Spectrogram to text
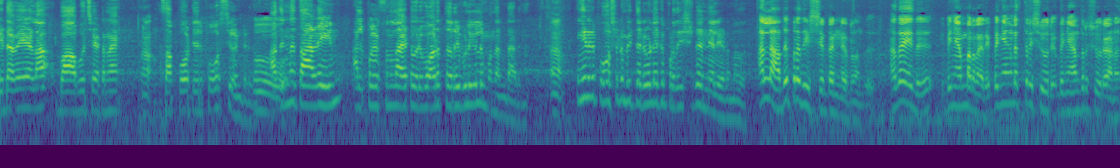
ഇടവേള ബാബു ചേട്ടനെ സപ്പോർട്ട് ചെയ്ത് പോസ്റ്റ് കണ്ടിരുന്നു. അതിന് താഴെയും അൽപേഴ്സണൽ ആയിട്ട് ഒരുപാട് തെറിവിളികളും വന്നിട്ടുണ്ടായിരുന്നു. ഇങ്ങനെ ഒരു പോസ്റ്റ് ഇടുമ്പോൾ ഈ തെറിവിളിയൊക്കെ പ്രതീക്ഷിച്ചിട്ട് തന്നെയല്ലേ ഇടുന്നത്? അല്ല അത് പ്രതീക്ഷിച്ചിട്ട് തന്നെ ഇടുന്നത്. അതായത് ഇപ്പൊ ഞാൻ പറഞ്ഞാൽ ഇപ്പൊ ഞങ്ങളുടെ തൃശ്ശൂർ ഇപ്പൊ ഞാൻ തൃശ്ശൂരാണ്.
